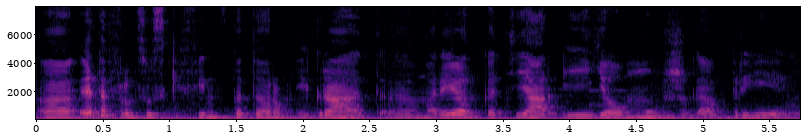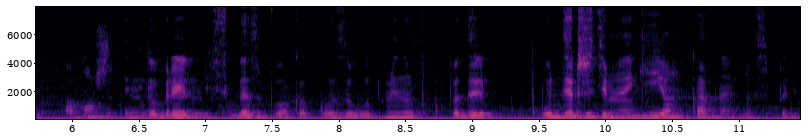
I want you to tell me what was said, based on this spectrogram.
Э, Это французский фильм, в котором играют э, Марион Котьяр и ее муж Габриэль. А может и не Габриэль, не всегда забыла, как его зовут. Минутку, подожди. Удержите меня, Гийом Кане, господи.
